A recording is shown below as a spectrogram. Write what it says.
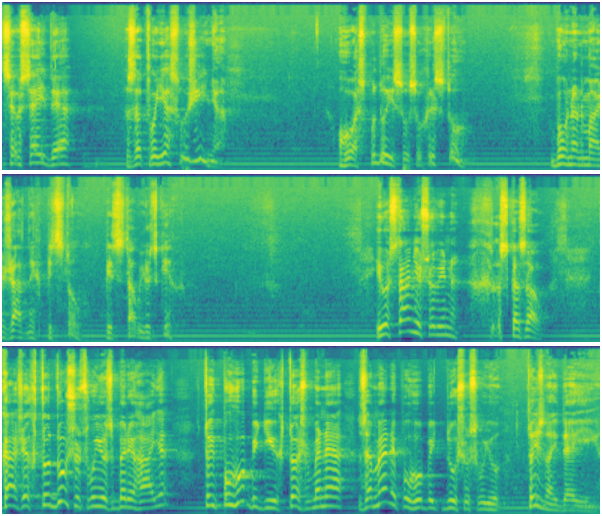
Це все йде за твоє служіння Господу Ісусу Христу. Бо воно не має жодних підстав, підстав людських. І останнє, що він сказав, Каже, хто душу свою зберігає, той погубить її. Хто ж мене за мене погубить душу свою, той знайде її.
